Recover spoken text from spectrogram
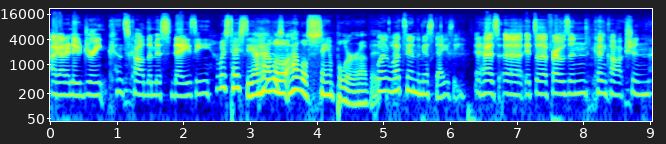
I got a new drink. It's called the Miss Daisy. It was tasty. I had a little, I had a little sampler of it. What, what's in the Miss Daisy? It has uh, it's a frozen concoction.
